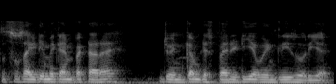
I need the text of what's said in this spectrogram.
तो सोसाइटी में क्या इम्पैक्ट आ रहा है? जो इनकम डिस्पैरिटी है, वो इंक्रीज़ हो रही है।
